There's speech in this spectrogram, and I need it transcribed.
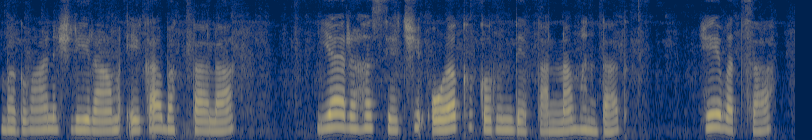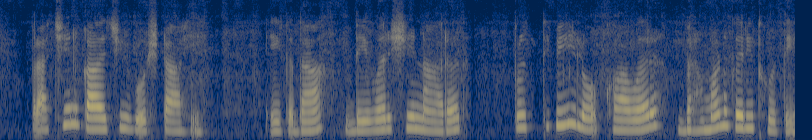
भगवान श्रीराम एका भक्ताला या रहस्याची ओळख करून देताना म्हणतात हे वत्सा प्राचीन काळची गोष्ट आहे. एकदा देवर्षी नारद पृथ्वी लोकावर भ्रमण करीत होते.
